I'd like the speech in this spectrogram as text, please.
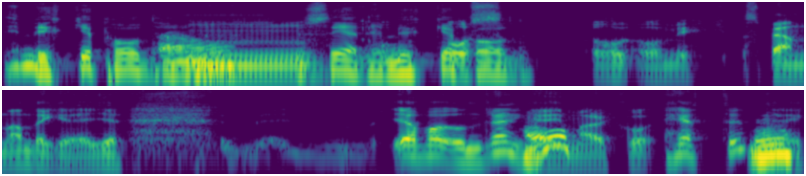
Det är mycket podd här. Mm. Du ser, det är mycket Och- podd. och, och mycket spännande grejer. Jag bara undrar en Ja. grej, Marco. Hette inte Mm. det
